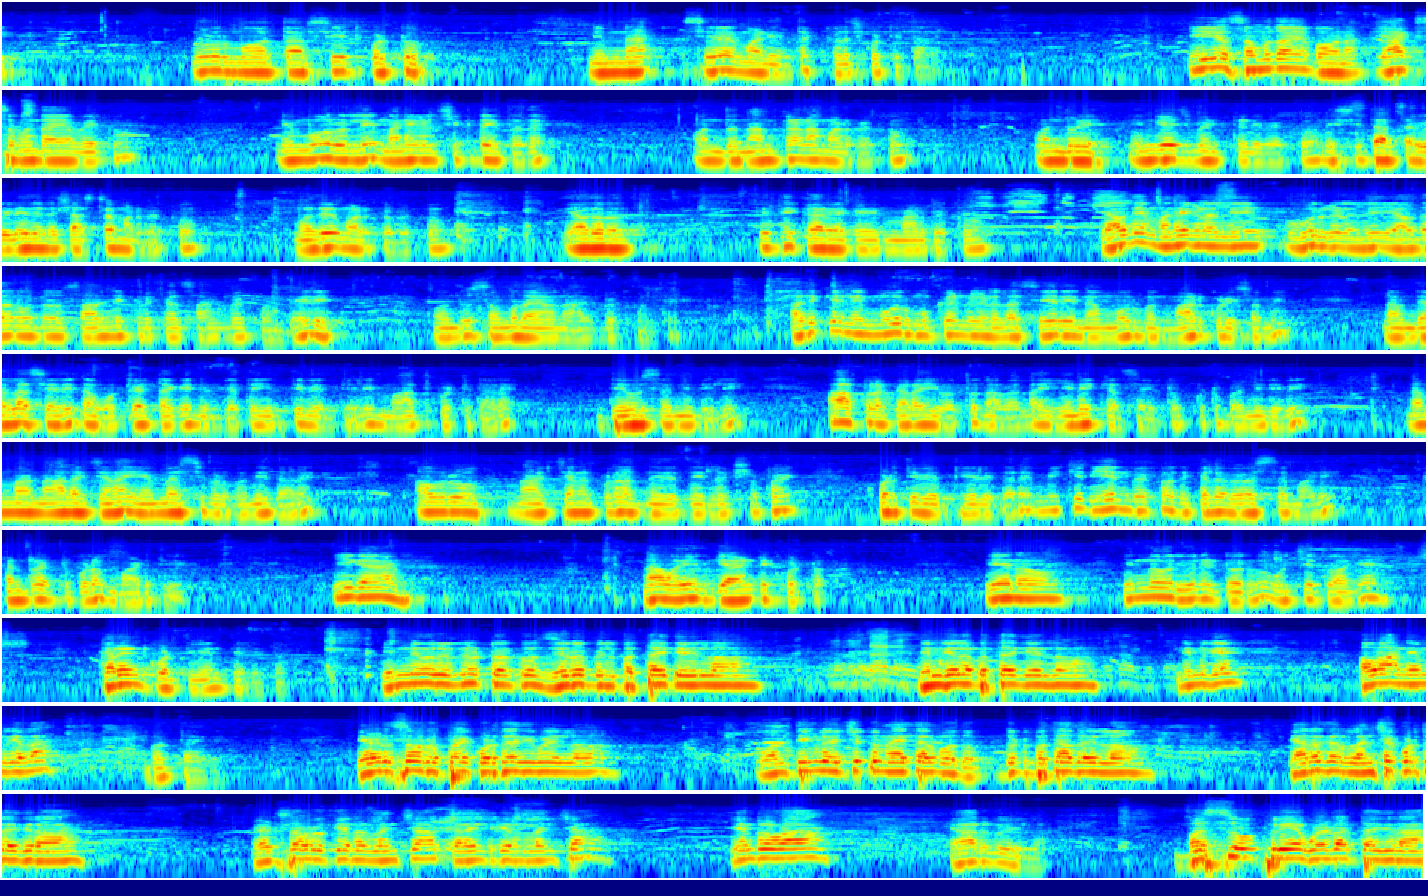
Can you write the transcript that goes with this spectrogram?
ನೂರ ಮೂವತ್ತಾರು ಸೀಟ್ ಕೊಟ್ಟು ನಿಮ್ಮನ್ನ ಸೇವೆ ಮಾಡಿ ಅಂತ ಕಳಿಸ್ಕೊಟ್ಟಿದ್ದಾರೆ. ಈಗ ಸಮುದಾಯ ಭವನ, ಯಾಕೆ ಸಮುದಾಯ ಬೇಕು? ನಿಮ್ಮೂರಲ್ಲಿ ಮನೆಗಳು ಚಿಕ್ಕದೈತದೆ ಒಂದು ನಾಮಕರಣ ಮಾಡಬೇಕು. ಒಂದು ಎಂಗೇಜ್ಮೆಂಟ್ ನಡಿಬೇಕು. ನಿಶ್ಚಿತಾರ್ಥ ವಿಡಿಯೋದಿನ ಶಾಸ್ತ್ರ ಮಾಡಬೇಕು. ಮದುವೆ ಮಾಡ್ಕೋಬೇಕು. ಯಾವ್ದಾದ್ರು ತಿಥಿ ಕಾರ್ಯ ಮಾಡಬೇಕು. ಯಾವುದೇ ಮನೆಗಳಲ್ಲಿ, ಊರುಗಳಲ್ಲಿ ಯಾವ್ದಾದ್ರು ಒಂದು ಸಾರ್ವಜನಿಕರ ಕೆಲಸ ಆಗಬೇಕು ಅಂತೇಳಿ, ಒಂದು ಸಮುದಾಯವನ್ನು ಆಗಬೇಕು ಅಂತೇಳಿ. ಅದಕ್ಕೆ ನಿಮ್ಮೂರು ಮುಖಂಡಗಳೆಲ್ಲ ಸೇರಿ ನಮ್ಮೂರಿಗೆ ಬಂದು ಮಾಡಿಕೊಡಿ ಸ್ವಾಮಿ. ನಮ್ದೆಲ್ಲ ಸೇರಿ ನಾವು ಒಗ್ಗಟ್ಟಾಗಿ ನಿಮ್ಮ ಜೊತೆ ಇರ್ತೀವಿ ಅಂತೇಳಿ ಮಾತು ಕೊಟ್ಟಿದ್ದಾರೆ. ದೇವ ಸನ್ನಿಧಿಲಿ. ಆ ಪ್ರಕಾರ ಇವತ್ತು ನಾವೆಲ್ಲ ಏನೇ ಕೆಲಸ ಇಟ್ಟು ಕೊಟ್ಟು ಬಂದಿದ್ದೀವಿ. ನಮ್ಮ ನಾಲ್ಕು ಜನ ಎಂ ಎಸ್ ಸಿಗಳು ಬಂದಿದ್ದಾರೆ. ಅವರು ನಾಲ್ಕು ಜನ ಕೂಡ ಹದಿನೈದು ಹದಿನೈದು ಲಕ್ಷ ರೂಪಾಯಿ ಕೊಡ್ತೀವಿ ಅಂತ ಹೇಳಿದ್ದಾರೆ. ಮಿಕ್ಕಿದ ಏನು ಬೇಕೋ ಅದಕ್ಕೆಲ್ಲ ವ್ಯವಸ್ಥೆ ಮಾಡಿ ಕಾಂಟ್ರಾಕ್ಟ್ ಕೂಡ ಮಾಡಿದ್ದೀವಿ ಈಗ ನಾವು ಐದು ಗ್ಯಾರಂಟಿ ಕೊಟ್ಟು, ಏನು ಇನ್ನೂರು ಯೂನಿಟ್ವರೆಗೂ ಉಚಿತವಾಗಿ ಕರೆಂಟ್ ಕೊಡ್ತೀವಿ ಅಂತ ಹೇಳಿದ್ದು ಇನ್ನೂರು ಯೂನಿಟ್ವರೆಗೂ ಝೀರೋ ಬಿಲ್ ಬರ್ತಾ ಇದೀವಿಲ್ಲೋ ನಿಮ್ಗೆಲ್ಲ ಬರ್ತಾ ಇದೆಯಲ್ಲೋ ನಿಮ್ಗೆ? ಅವ ನಿಮ್ಗೆಲ್ಲ? ಬರ್ತಾ ಇದೆ. ಎರಡು ಸಾವಿರ ರೂಪಾಯಿ ಕೊಡ್ತಾ ಇದೀವೋ ಇಲ್ಲೋ? ಒಂದ್ ತಿಂಗಳು ಹೆಚ್ಚು ಕಮ್ಮಿ ಆಯ್ತಾ ಇರ್ಬೋದು. ದುಡ್ಡು ಬತ್ತಾದೋ ಇಲ್ಲೋ? ಯಾರಾದ್ರೂ ಲಂಚ ಕೊಡ್ತಾ ಇದ್ದೀರಾ? ಎರಡ್ ಸಾವಿರಕ್ಕೆ ಏನಾರು ಲಂಚ? ಕರೆಂಟ್ಗೆ ಏನಾರು ಲಂಚ? ಏನ್ರವ ಯಾರಿಗೂ ಇಲ್ಲ. ಬಸ್ಸು ಫ್ರೀಯಾಗಿ ಓಡಾಡ್ತಾ ಇದ್ದೀರಾ?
